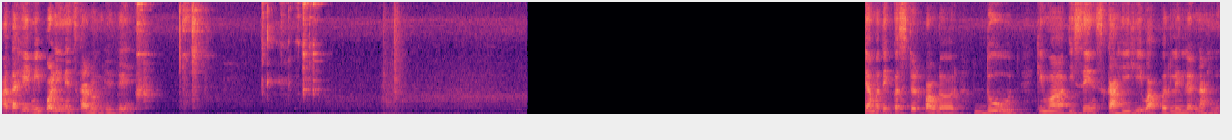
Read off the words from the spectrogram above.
आता हे मी पळीनेच काढून घेते. यामध्ये कस्टर्ड पावडर दूध किंवा इसेन्स काहीही वापरलेलं नाही.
